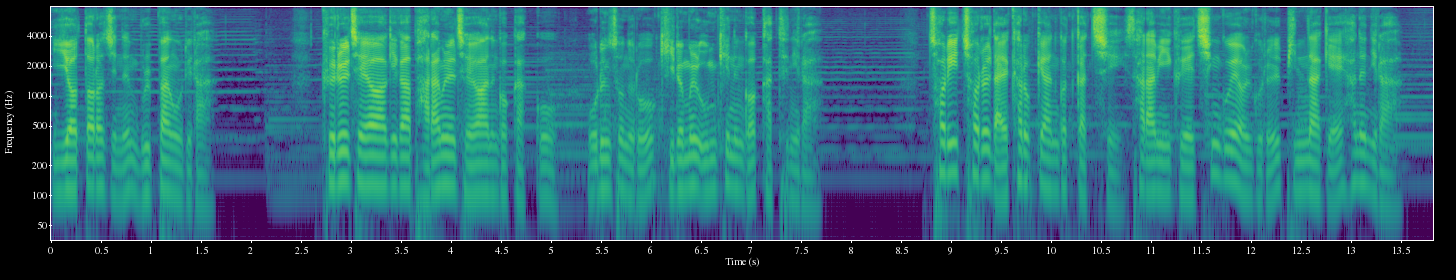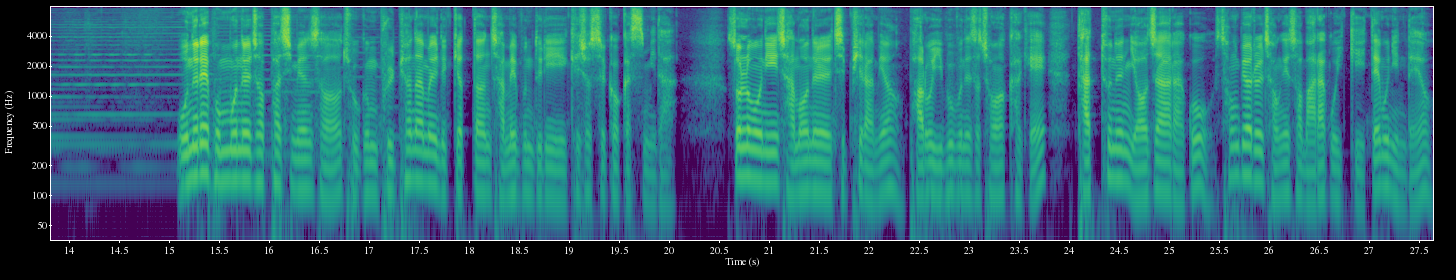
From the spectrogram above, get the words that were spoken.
이어 떨어지는 물방울이라. 그를 제어하기가 바람을 제어하는 것 같고 오른손으로 기름을 움키는 것 같으니라. 철이 철을 날카롭게 한 것 같이 사람이 그의 친구의 얼굴을 빛나게 하느니라. 오늘의 본문을 접하시면서 조금 불편함을 느꼈던 자매분들이 계셨을 것 같습니다. 솔로몬이 잠언을 집필하며 바로 이 부분에서 정확하게 다투는 여자라고 성별을 정해서 말하고 있기 때문인데요.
